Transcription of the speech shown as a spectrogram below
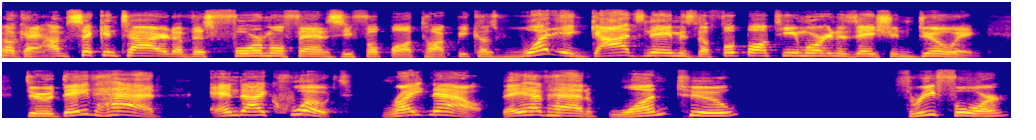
Okay. I'm sick and tired of this formal fantasy football talk because what in God's name is the football team organization doing? Dude, they've had, and I quote right now, they have had one, two, three, four,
